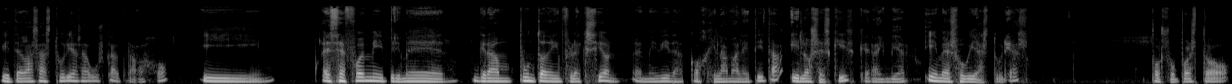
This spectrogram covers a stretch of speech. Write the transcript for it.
y te vas a Asturias a buscar trabajo. Y ese fue mi primer gran punto de inflexión en mi vida. Cogí la maletita y los esquís, que era invierno, y me subí a Asturias. Por supuesto,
